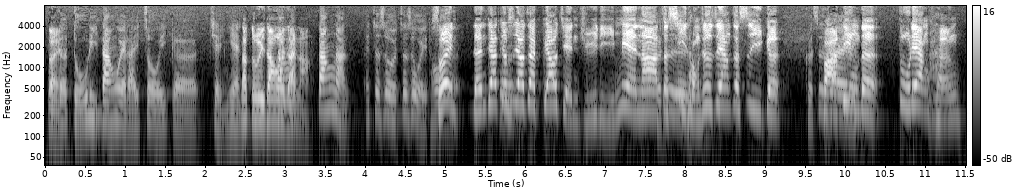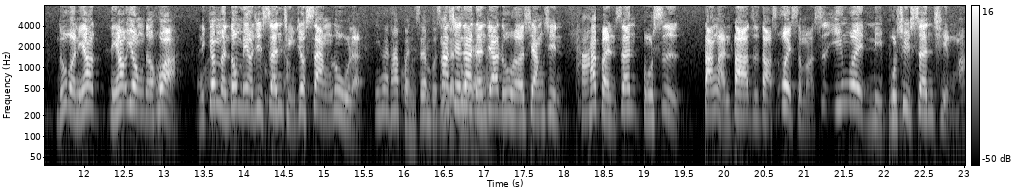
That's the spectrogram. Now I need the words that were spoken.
对的独立单位来做一个检验。那独立单位在哪？当然，哎，这是这是委托。所以人家就是要在标检局里面啊，这系统就是这样，这是一个法定的度量衡。如果你要你要用的话，你根本都没有去申请就上路了。因为他本身不是。那现在人家如何相信他本身不是？当然，大家知道是为什么？是因为你不去申请嘛？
